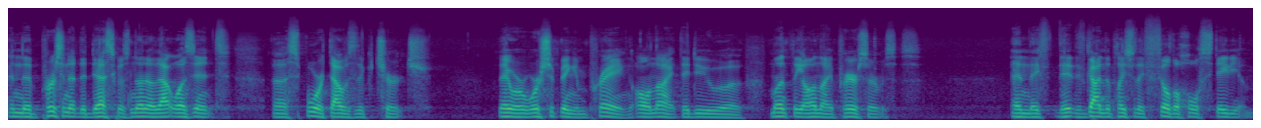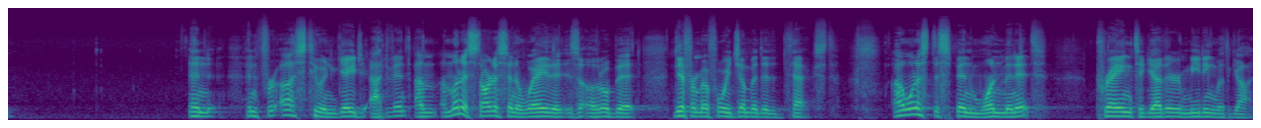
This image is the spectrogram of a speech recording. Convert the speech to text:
And the person at the desk goes no no that wasn't uh, sport, that was the church. They were worshiping and praying all night. They do uh, monthly online prayer services. And they've, they've gotten to the place where they fill the whole stadium. And, and for us to engage Advent, I'm, I'm going to start us in a way that is a little bit different before we jump into the text. I want us to spend one minute praying together, meeting with God.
